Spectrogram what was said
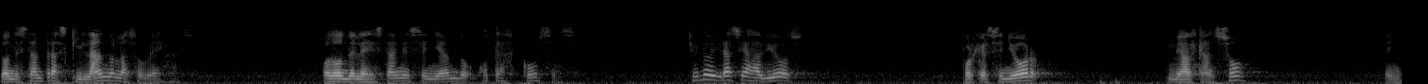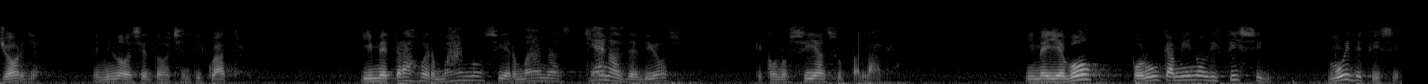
donde están trasquilando las ovejas o donde les están enseñando otras cosas. Yo le doy gracias a Dios porque el Señor me alcanzó en Georgia en 1984 y me trajo hermanos y hermanas llenas de Dios que conocían su palabra. Y me llevó por un camino difícil, muy difícil,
